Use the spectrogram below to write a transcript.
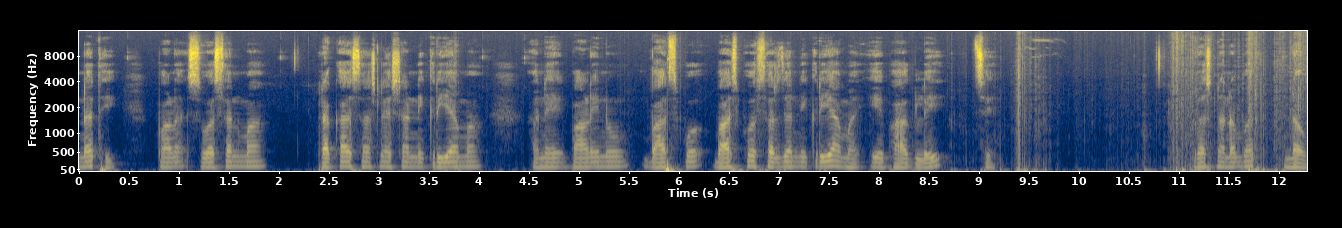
નથી, પણ શ્વસનમાં પ્રકાશ સંશ્લેષણની ક્રિયામાં અને પાણીનું બાષ્પો બાષ્પોસર્જનની ક્રિયામાં એ ભાગ લે છે. પ્રશ્ન નંબર નવ.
